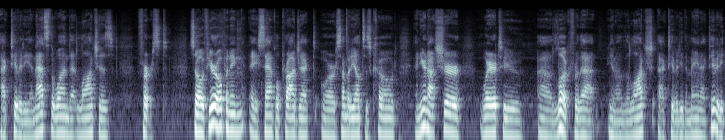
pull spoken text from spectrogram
activity, and that's the one that launches first. So if you're opening a sample project or somebody else's code and you're not sure where to uh, look for that, you know, the launch activity, the main activity,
